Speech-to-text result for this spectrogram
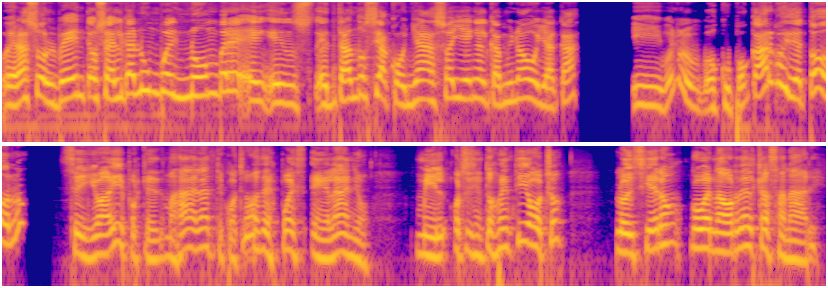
era solvente, o sea, él ganó un buen nombre en, entrándose a coñazo ahí en el camino a Boyacá. Y bueno, ocupó cargos y de todo, ¿no? Siguió ahí, porque más adelante, cuatro años después, en el año 1828, lo hicieron gobernador del Casanare.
